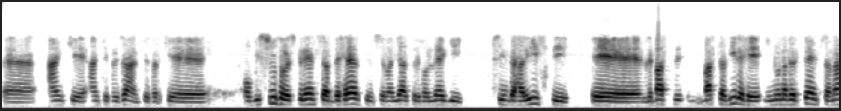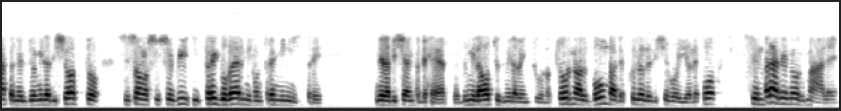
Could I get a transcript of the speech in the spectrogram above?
eh, anche, anche, pesante perché ho vissuto l'esperienza a Behert insieme agli altri colleghi sindacalisti e basti, basta dire che in una vertenza nata nel 2018 si sono susseguiti tre governi con tre ministri nella vicenda Behert 2008-2021. Torno al bomba ed è quello che dicevo io. Le può sembrare normale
